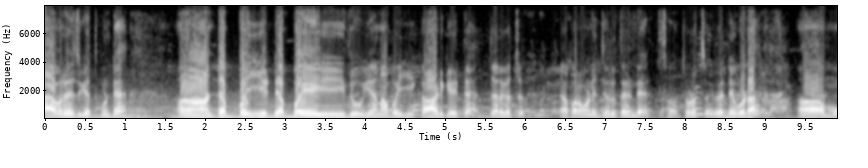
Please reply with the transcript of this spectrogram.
యావరేజ్గా ఎత్తుకుంటే డెబ్బై డెబ్బై ఐదు ఎనభై కాడికి అయితే జరగచ్చు. వ్యాపారం అనేది జరుగుతాయండి. సో చూడొచ్చు. ఇవన్నీ కూడా ము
